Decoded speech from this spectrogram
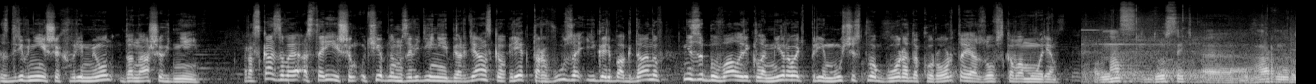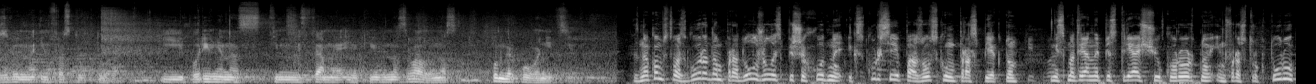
с древнейших времен до наших дней. Рассказывая о старейшем учебном заведении Бердянска, ректор вуза Игорь Богданов не забывал рекламировать преимущества города-курорта и Азовского моря. У нас досить е, гарно розвинена інфраструктура. І порівняно з тими місцями, які ви назвали, у нас помірковані ціни. Знакомство с городом продолжилось пешеходной экскурсией по Азовскому проспекту. Несмотря на пестрящую курортную инфраструктуру,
